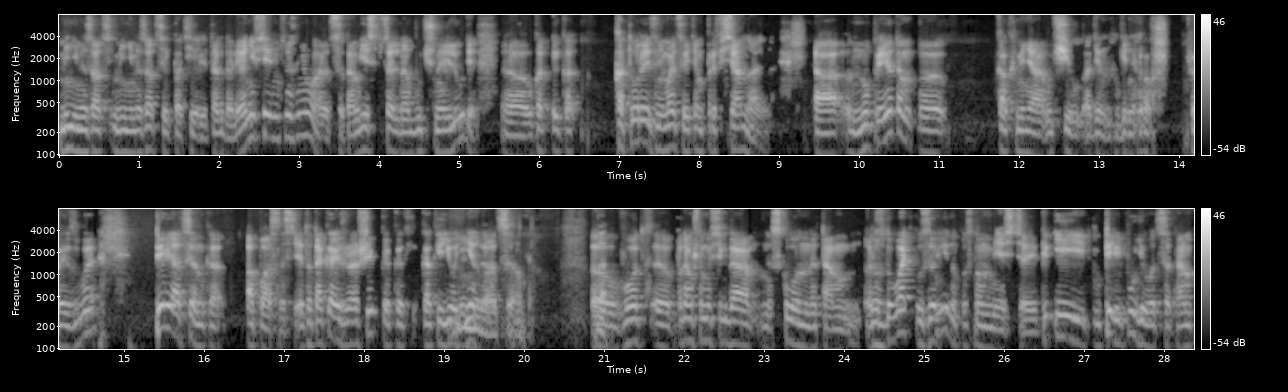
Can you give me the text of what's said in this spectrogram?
минимизации, минимизации потерь и так далее. И они все этим занимаются. Там есть специально обученные люди, э, которые занимаются этим профессионально. А, но при этом, э, как меня учил один генерал ФСБ, переоценка опасности – это такая же ошибка, как, как ее недооценка. Да. Э, вот, э, потому что мы всегда склонны там раздувать пузыри на пустом месте и перепугиваться там,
